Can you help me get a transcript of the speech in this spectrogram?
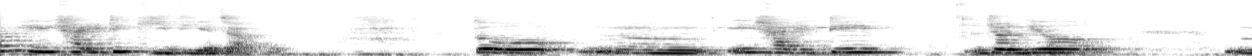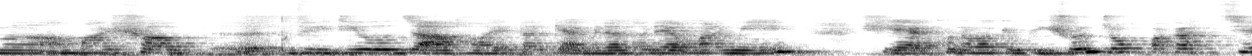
আমি এই শাড়িটি কি দিয়ে যাব? তো এই শাড়িটি যদিও আমার সব ভিডিও যা হয় তার ক্যামেরা ধরে আমার মেয়ে, সে এখন আমাকে ভীষণ চোখ পাকাচ্ছে,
